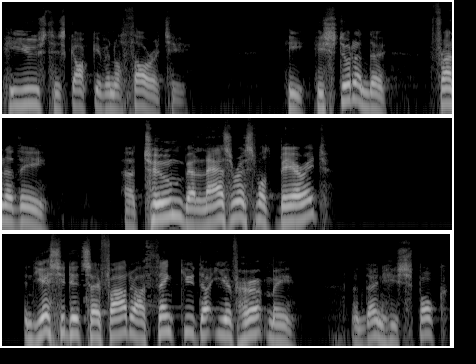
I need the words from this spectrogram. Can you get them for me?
He used his God given authority. He, he stood in the front of the uh, tomb where Lazarus was buried. And yes, he did say, Father, I thank you that you have heard me. And then he spoke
